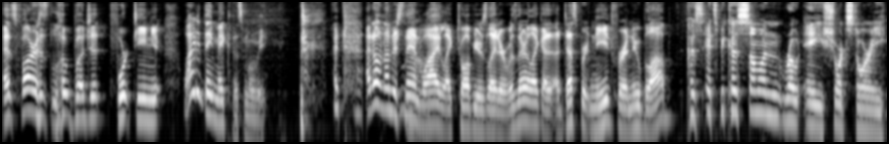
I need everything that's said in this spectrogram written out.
As far as low budget, fourteen year, why did they make this movie? I, I don't understand why. Like twelve years later, was there like a, a desperate need for a new Blob? because it's because someone wrote a short story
